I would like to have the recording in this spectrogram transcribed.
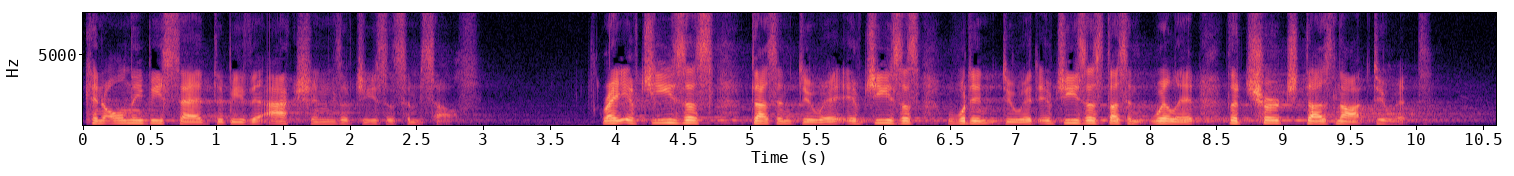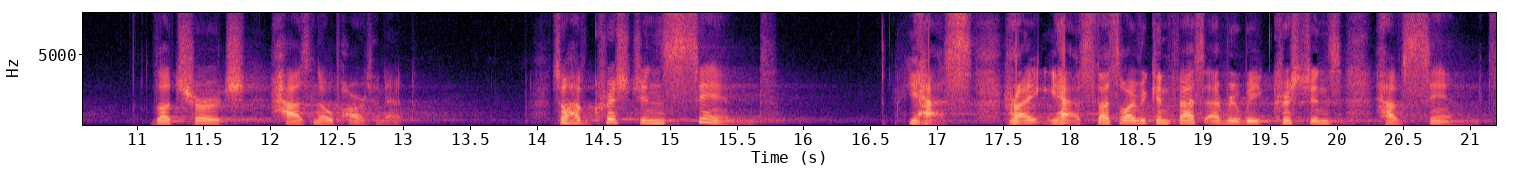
can only be said to be the actions of Jesus himself. Right? If Jesus doesn't do it, if Jesus wouldn't do it, if Jesus doesn't will it, the church does not do it. The church has no part in it. So have Christians sinned? Yes, right? Yes, that's why we confess every week. Christians have sinned.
